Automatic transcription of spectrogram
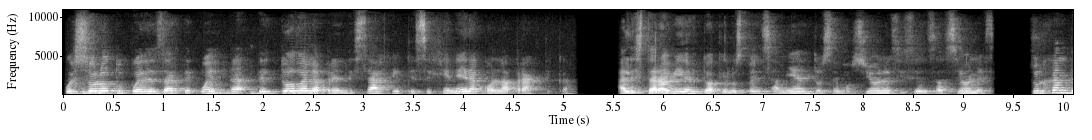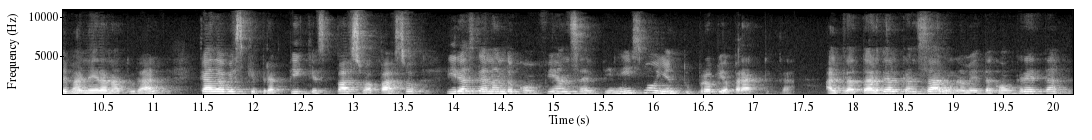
pues solo tú puedes darte cuenta de todo el aprendizaje que se genera con la práctica. Al estar abierto a que los pensamientos, emociones y sensaciones surjan de manera natural, cada vez que practiques paso a paso, irás ganando confianza en ti mismo y en tu propia práctica. Al tratar de alcanzar una meta concreta,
